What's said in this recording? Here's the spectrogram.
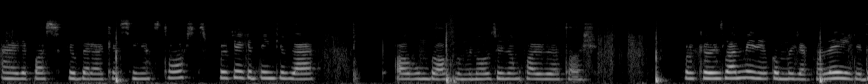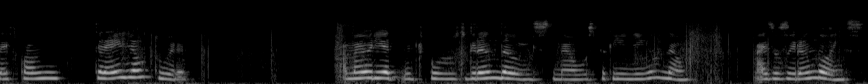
Aí eu posso quebrar aqui assim as tochas. Por que que tem que usar algum bloco luminoso e não pode usar tocha? Porque o slime, como eu já falei, ele dá spawn em 3 de altura. A maioria, tipo, os grandões, né? Os pequenininhos não. Mas os grandões.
